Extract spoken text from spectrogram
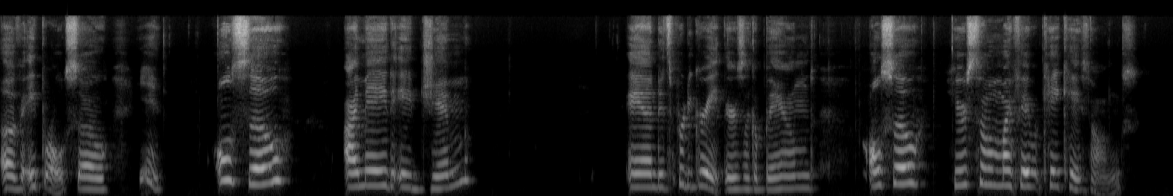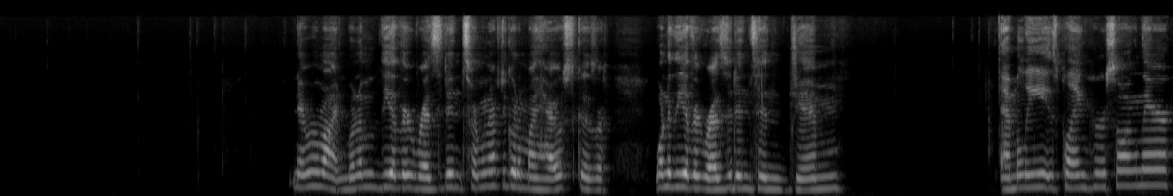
of April. So, yeah. Also, I made a gym and it's pretty great. There's like a band. Also, here's some of my favorite KK songs. Never mind. One of the other residents. So I'm gonna have to go to my house because uh, one of the other residents in the gym, Emily, is playing her song there,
